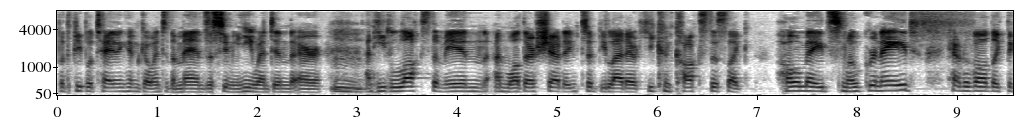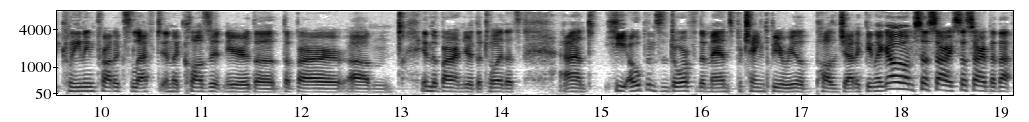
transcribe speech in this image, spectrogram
But the people tailing him go into the men's, assuming he went in there. Hmm. And he locks them in, and while they're shouting to be let out, he concocts this like homemade smoke grenade out of all like the cleaning products left in a closet near the the bar um in the bar near the toilets. And he opens the door for the men's pretending to be real apologetic being like oh i'm so sorry so sorry about that.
